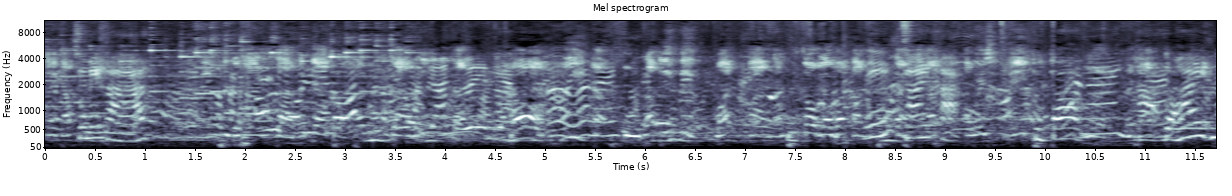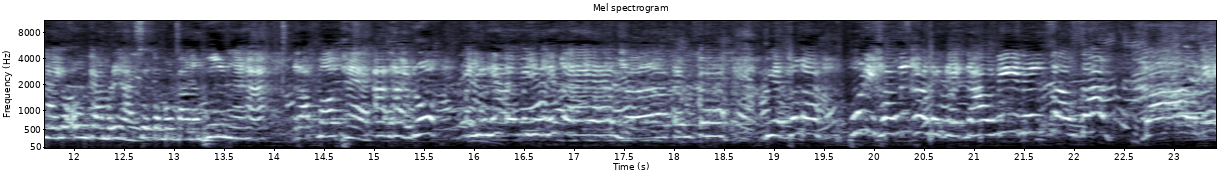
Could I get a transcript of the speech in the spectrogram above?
ใช่ครับใช่ไหมคะผลิตภัณฑ์จากน้ำยาปรับผ้านุ่มดาวนี่นะครับมอบให้กับศูนย์รับเลี้ยงเด็กวัดบางน้ำพึ่งนอกและวัดบางน้ำพึ่งในใช่นะคค่ะรับเอาไว้ใช้ถูกต้อง ค่ะ เดี๋ยวให้นายกองค์การบริหารส่วนตำบลบางน้ำพึ่งนะคะ รับมอบแทนอะถ่ายรูปไปยืนให้เต็มไปยืนให้เต็มเออเต็มเต็มเบียดเข้ามาพูดอีกครั้งหนึงค่ะเด็กๆดาวนี่หนึ่งสองสามดาวนี่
